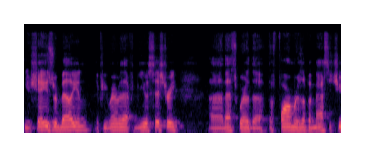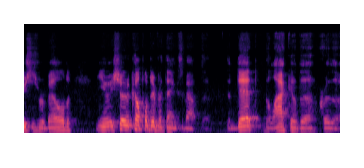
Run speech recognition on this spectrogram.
You know, Shays Rebellion, if you remember that from U.S. history, uh, that's where the, the farmers up in Massachusetts rebelled. You know, it showed a couple different things about the, the debt, the lack of the, or the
